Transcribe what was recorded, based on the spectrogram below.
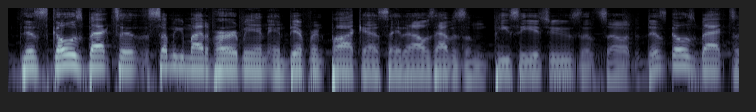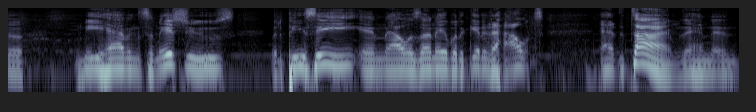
this goes back to some of you might have heard me in, in different podcasts say that I was having some PC issues, and so this goes back to me having some issues with the PC, and I was unable to get it out at the time, and, and,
